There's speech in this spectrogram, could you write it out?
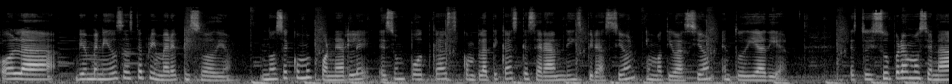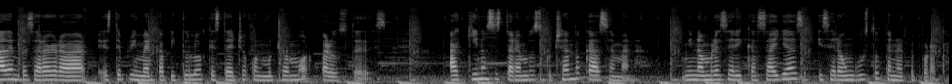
Hola, bienvenidos a este primer episodio. No sé cómo ponerle, es un podcast con pláticas que serán de inspiración y motivación en tu día a día. Estoy súper emocionada de empezar a grabar este primer capítulo que está hecho con mucho amor para ustedes. Aquí nos estaremos escuchando cada semana. Mi nombre es Erika Sayas y será un gusto tenerte por acá.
